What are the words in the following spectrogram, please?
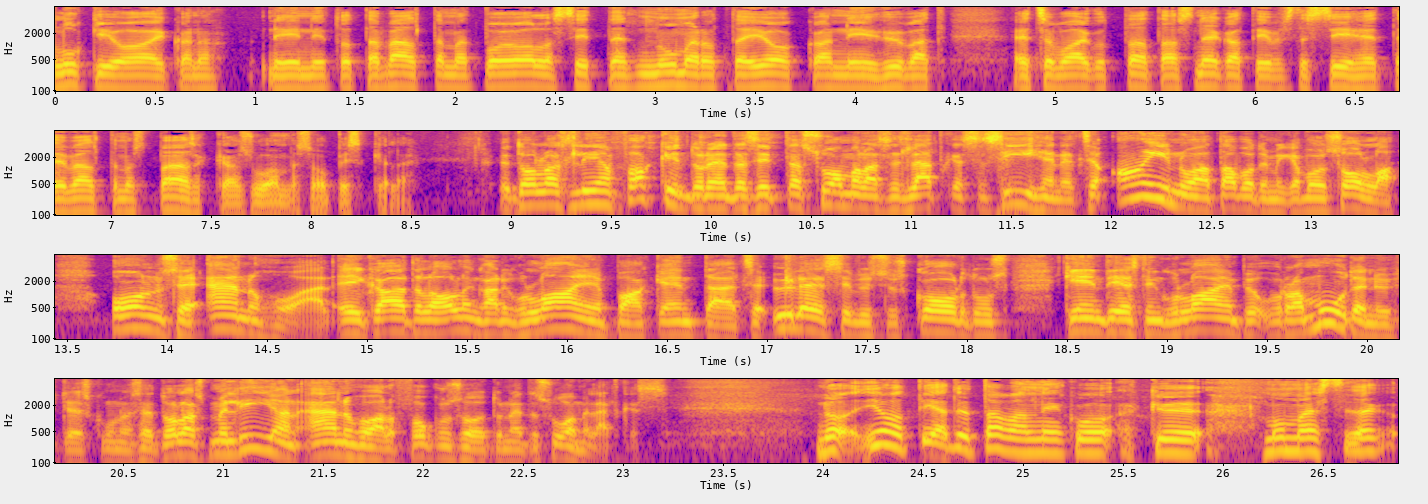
lukioaikana, niin, niin tota, välttämättä voi olla sitten, että numerot ei olekaan niin hyvät, että se vaikuttaa taas negatiivisesti siihen, että ei välttämättä pääsekään Suomessa opiskelemaan että ollaan liian fakkintuneita sitten suomalaisessa lätkässä siihen, että se ainoa tavoite, mikä voisi olla, on se NHL. Eikä ajatella ollenkaan niin kuin laajempaa kenttää, että se yleissivistyskoulutus, kenties niin kuin laajempi ura muuten yhteiskunnassa. Että ollaanko me liian NHL-fokusoituneita Suomi-lätkässä? No joo, tietyllä tavalla niin kuin, kyllä mun mielestä sitä,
